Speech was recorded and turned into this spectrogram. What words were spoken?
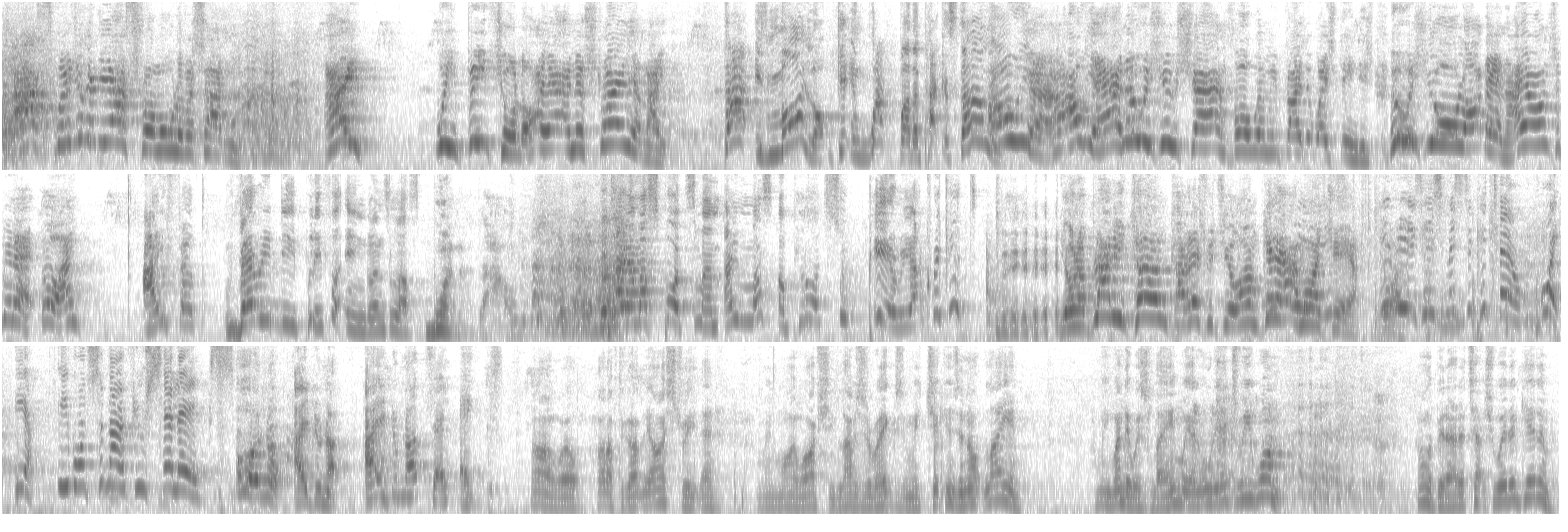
us? Where'd you get the us from all of a sudden? hey? We beat your lot out in Australia, mate. That is my lot getting whacked by the Pakistanis. Oh, yeah, oh, yeah. And who was you shouting for when we played the West Indies? Who was your lot then, eh? Answer me that. Go on. I felt very deeply for England's loss. One allow. but I am a sportsman. I must applaud superior cricket. You're a bloody turncoat. That's what you are. Get out of my chair. Go Here on. it is, Mr. Cattell. Wait, here. He wants to know if you sell eggs. Oh, no, I do not. I do not sell eggs. Oh, well, I'll have to go up the high street then. I mean, my wife, she loves her eggs and me chickens are not laying. I mean, when they was laying, we had all the eggs we want. I'm a bit out of touch where to get them.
